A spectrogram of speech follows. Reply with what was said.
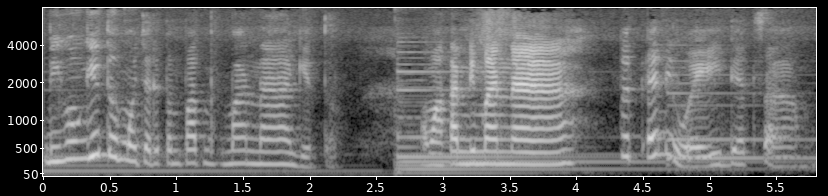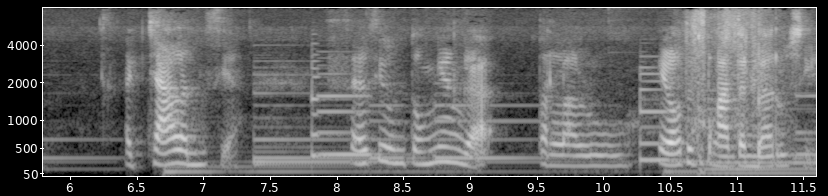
bingung gitu mau cari tempat mau ke mana gitu. Mau makan di mana. But anyway that's um, a challenge ya. Saya sih untungnya nggak terlalu ya waktu itu pengantin baru sih.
